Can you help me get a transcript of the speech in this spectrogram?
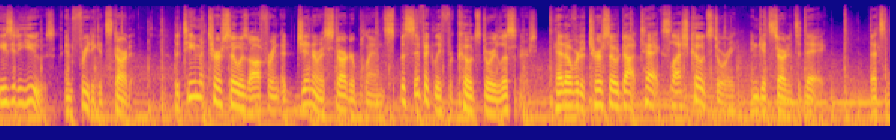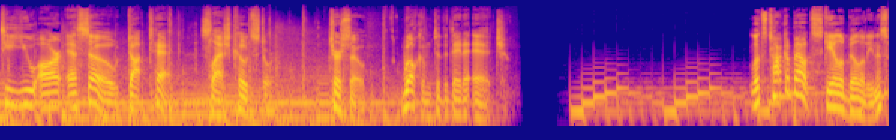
easy to use, and free to get started. The team at Turso is offering a generous starter plan specifically for Code Story listeners. Head over to turso.tech slash code story and get started today. That's T U R S O dot tech slash code story. Turso, welcome to the Data Edge. Let's talk about scalability. This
